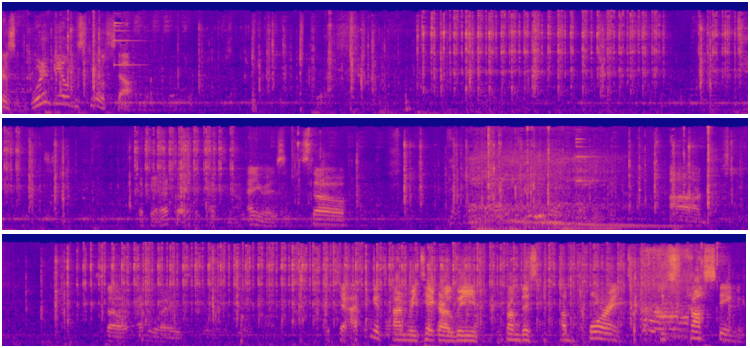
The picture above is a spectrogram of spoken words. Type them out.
Players wouldn't be able to steal stuff. Okay, that's not the text now. Anyways, so um so anyways yeah, I think it's time we take our leave from this abhorrent, disgusting,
